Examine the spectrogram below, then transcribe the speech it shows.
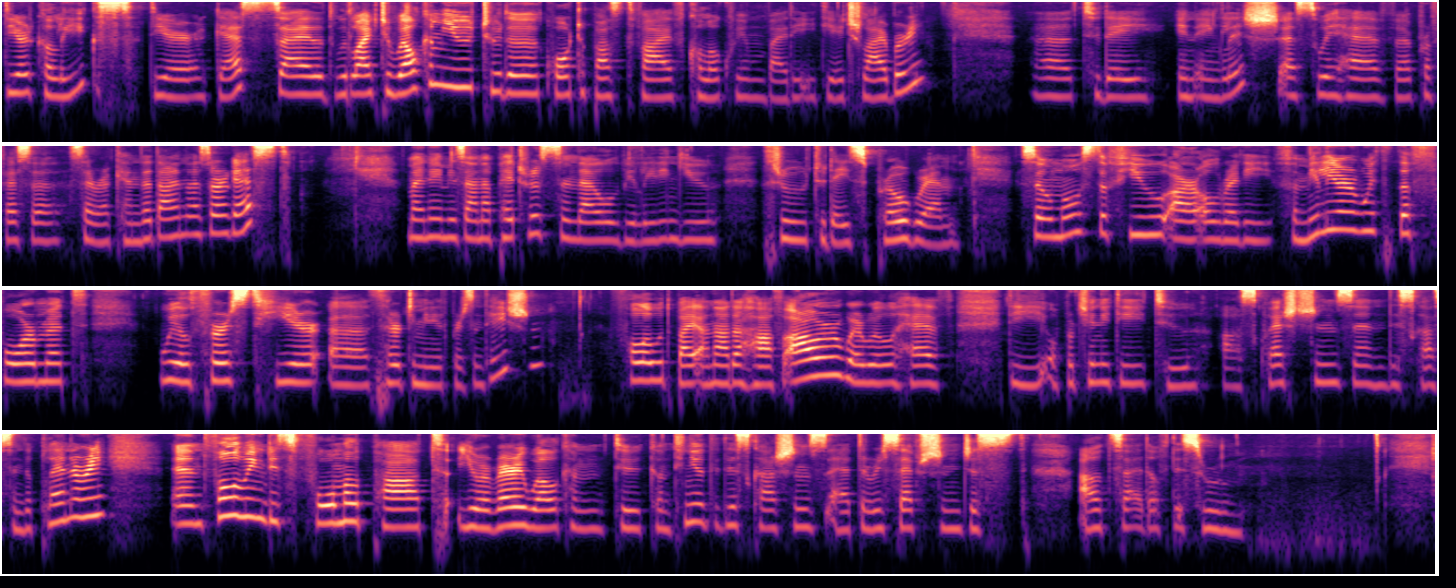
Dear colleagues, dear guests, I would like to welcome you to the quarter past five colloquium by the ETH Library. Uh, today in English, as we have uh, Professor Sarah Kenderdine as our guest. My name is Anna Petrus and I will be leading you through today's program. So most of you are already familiar with the format. We'll first hear a 30-minute presentation followed by another half hour where we'll have the opportunity to ask questions and discuss in the plenary. And following this formal part, you are very welcome to continue the discussions at the reception just outside of this room.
